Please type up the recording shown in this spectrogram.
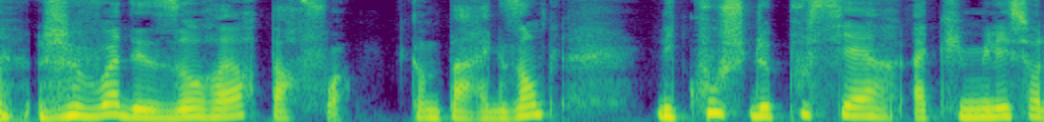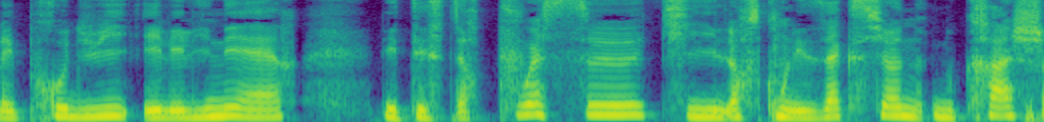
je vois des horreurs parfois, comme par exemple les couches de poussière accumulées sur les produits et les linéaires, les testeurs poisseux qui, lorsqu'on les actionne, nous crachent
